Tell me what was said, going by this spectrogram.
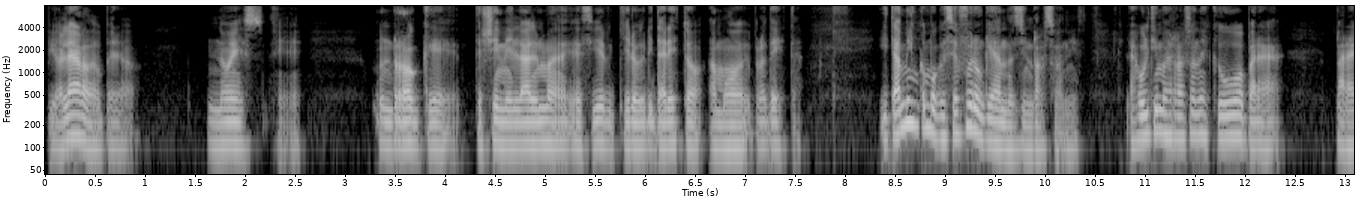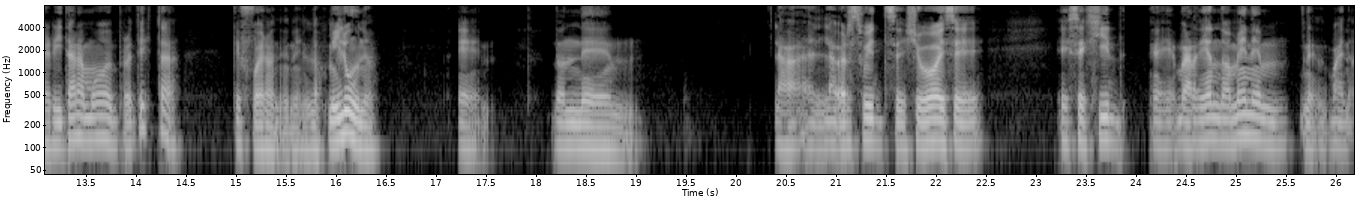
piolardo, pero no es eh, un rock que te llene el alma de decir quiero gritar esto a modo de protesta. Y también como que se fueron quedando sin razones. Las últimas razones que hubo para, para gritar a modo de protesta, que fueron en el 2001, eh, donde mm, la, la Versuit se llevó ese, ese hit eh, bardeando a Menem, bueno,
